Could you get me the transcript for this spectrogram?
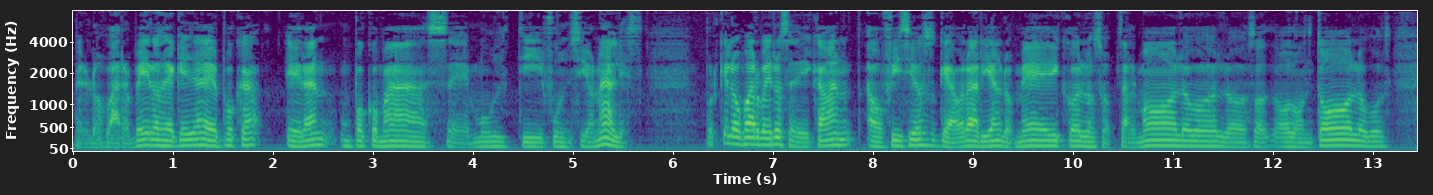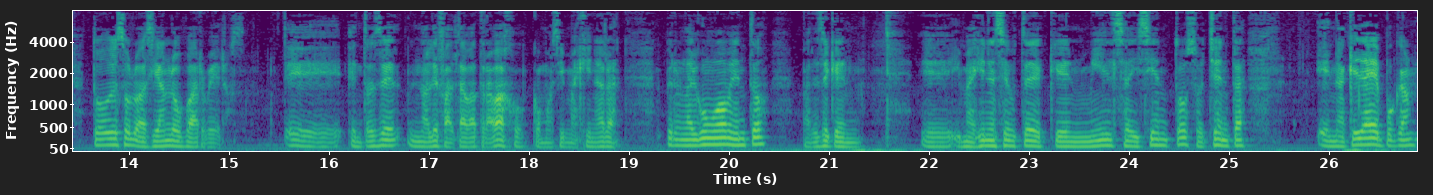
pero los barberos de aquella época eran un poco más eh, multifuncionales porque los barberos se dedicaban a oficios que ahora harían los médicos, los oftalmólogos, los odontólogos, todo eso lo hacían los barberos. Eh, entonces no le faltaba trabajo, como se imaginarán. Pero en algún momento, parece que, eh, imagínense ustedes que en 1680, en aquella época,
